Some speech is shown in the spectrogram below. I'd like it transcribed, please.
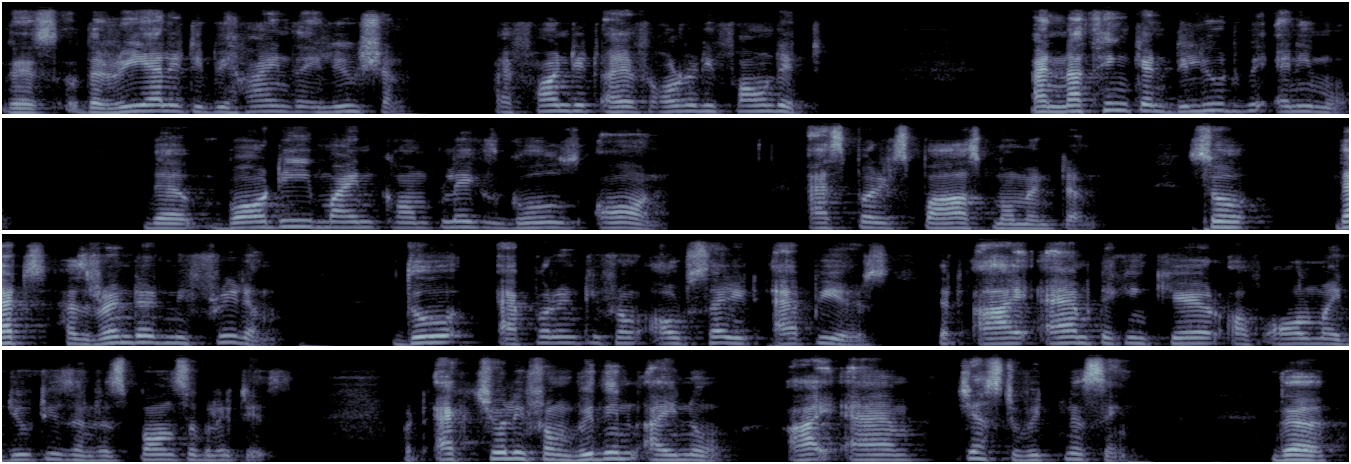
this, the reality behind the illusion. I find it, I have already found it and nothing can delude me anymore. The body mind complex goes on as per its past momentum. So that has rendered me freedom. Though apparently from outside it appears that I am taking care of all my duties and responsibilities. But actually, from within, I know I am just witnessing the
